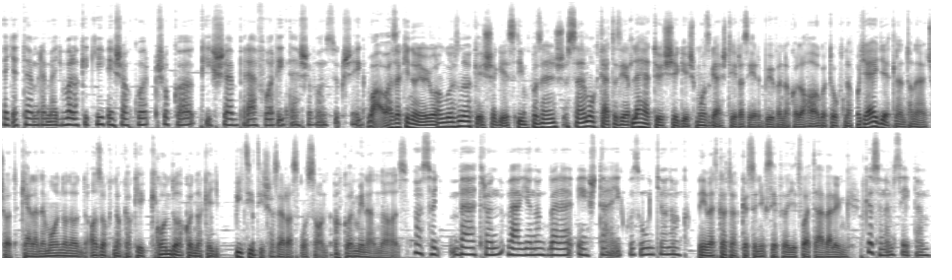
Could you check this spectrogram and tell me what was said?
egyetemre megy valaki ki, és akkor sokkal kisebb ráfordításra van szükség. Wow, ezek nagyon jól hangoznak, és egész impozáns számok, tehát azért lehetőség és mozgástér azért bőven akad a hallgatóknak. Hogyha egyetlen tanácsot kellene mondanod azoknak, akik gondolkodnak egy picit is az Erasmuson, akkor mi lenne az? Az, hogy bátran vágjanak bele és tájékozódjanak. Német Kata, köszönjük szépen, hogy itt voltál velünk. Köszönöm szépen.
